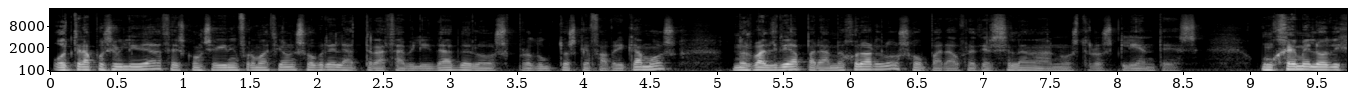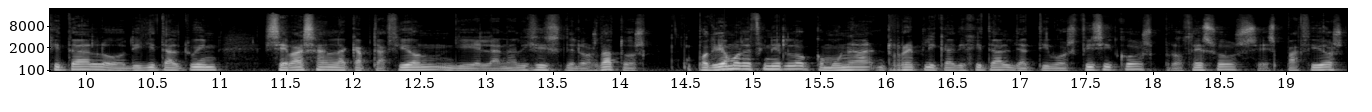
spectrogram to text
Otra posibilidad es conseguir información sobre la trazabilidad de los productos que fabricamos. Nos valdría para mejorarlos o para ofrecérsela a nuestros clientes. Un gemelo digital o digital twin se basa en la captación y el análisis de los datos, Podríamos definirlo como una réplica digital de activos físicos, procesos, espacios,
